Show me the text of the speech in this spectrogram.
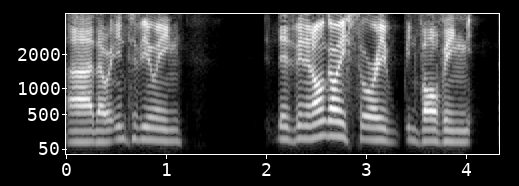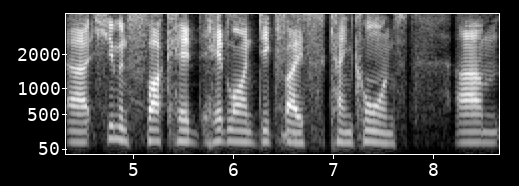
uh, they were interviewing. There's been an ongoing story involving uh, human fuckhead headline dickface Kane Cornes um,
